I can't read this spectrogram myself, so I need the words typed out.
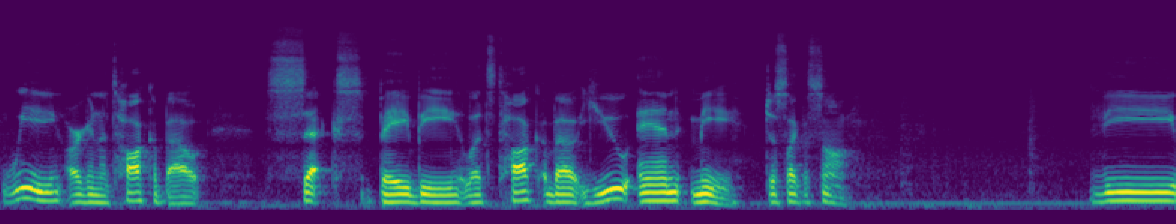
we are going to talk about sex, baby. Let's talk about you and me, just like the song. The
